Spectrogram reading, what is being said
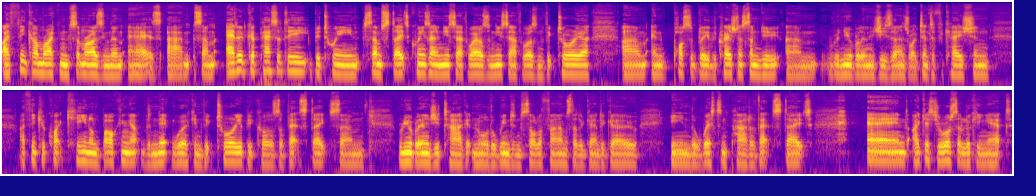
I think I'm right in summarising them as um, some added capacity between some states, Queensland and New South Wales, and New South Wales and Victoria, um, and possibly the creation of some new um, renewable energy zones or identification. I think you're quite keen on bulking up the network in Victoria because of that state's um, renewable energy target and all the wind and solar farms that are going to go in the western part of that state. And I guess you're also looking at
